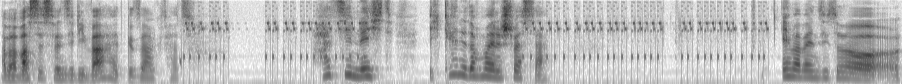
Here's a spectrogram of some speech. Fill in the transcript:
Aber was ist, wenn sie die Wahrheit gesagt hat? Hat sie nicht. Ich kenne doch meine Schwester. Immer wenn sie so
